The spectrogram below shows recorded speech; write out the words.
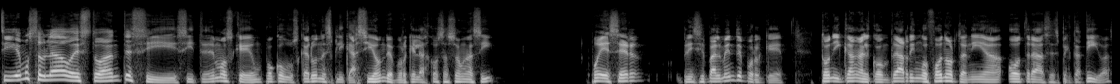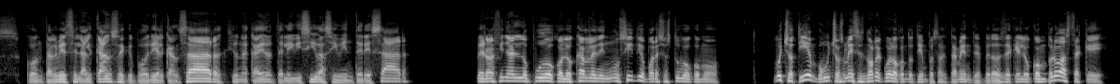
Sí, hemos hablado de esto antes y si tenemos que un poco buscar una explicación de por qué las cosas son así, puede ser principalmente porque Tony Khan al comprar Ring of Honor tenía otras expectativas, con tal vez el alcance que podría alcanzar, que una cadena televisiva se iba a interesar, pero al final no pudo colocarle en ningún sitio, por eso estuvo como mucho tiempo, muchos meses, no recuerdo cuánto tiempo exactamente, pero desde que lo compró hasta que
